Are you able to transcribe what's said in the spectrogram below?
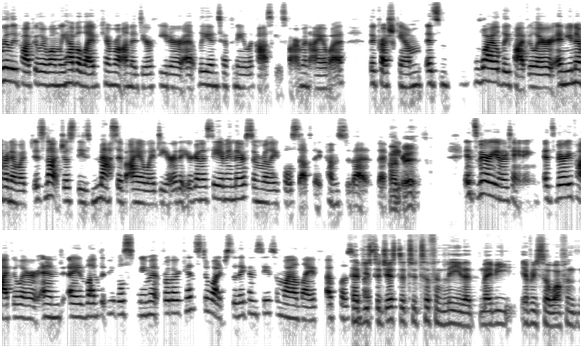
really popular one. We have a live camera on a deer feeder at Lee and Tiffany Lakosky's farm in Iowa, the Crush Cam. It's wildly popular, and you never know what. It's not just these massive Iowa deer that you're going to see. I mean, there's some really cool stuff that comes to that that feeder. It's very entertaining. It's very popular, and I love that people stream it for their kids to watch so they can see some wildlife up close. Have you suggested to Tiff and Lee that maybe every so often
